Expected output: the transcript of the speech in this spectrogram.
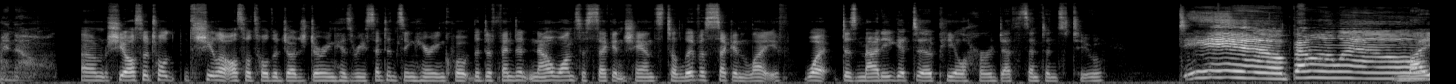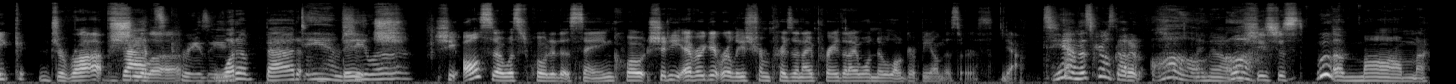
I know. Um, she also told Sheila also told the judge during his resentencing hearing, "quote The defendant now wants a second chance to live a second life. What does Maddie get to appeal her death sentence to?" Damn! Bow wow! Mike drop Sheila. crazy. What a bad Damn, bitch. Sheila. She also was quoted as saying, "quote Should he ever get released from prison, I pray that I will no longer be on this earth." Yeah, Damn, this girl's got it all. I know. Ugh. She's just a mom.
